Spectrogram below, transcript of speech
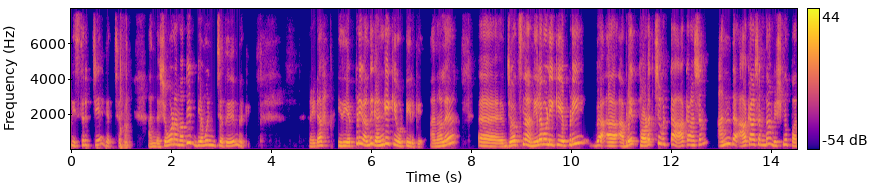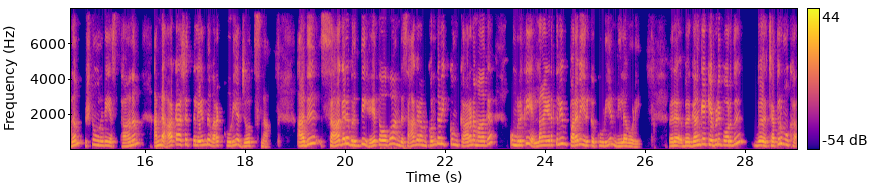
விசிறிச்சே கச்சதி. அந்த ஷோணமபி வியமுஞ்சதுன்னு இருக்கு ரைட்டா இது எப்படி வந்து கங்கைக்கு ஒட்டி இருக்கு அதனால ஜோத்ஸ்னா நிலவொளிக்கு எப்படி அஹ், அப்படியே தொடச்சு விட்ட ஆகாசம் அந்த ஆகாசம் தான் விஷ்ணு பதம் விஷ்ணுவனுடைய ஸ்தானம். அந்த ஆகாசத்திலேருந்து வரக்கூடிய ஜோத்ஸ்னா. அது சாகர விருத்தி ஹேதோகோ அந்த சாகரம் கொந்தளிக்கும் காரணமாக உங்களுக்கு எல்லா இடத்துலயும் பரவி இருக்கக்கூடிய நிலவொளி. வேற கங்கைக்கு எப்படி போறது? சதுர்முக.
